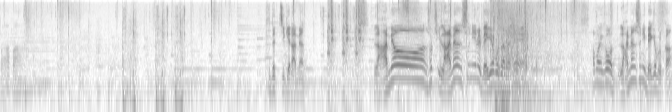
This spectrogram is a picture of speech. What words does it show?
빠바바 부대찌개 라면. 라면 솔직히 라면 순위를 매겨보자면은 한번 이거 라면 순위 매겨볼까?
